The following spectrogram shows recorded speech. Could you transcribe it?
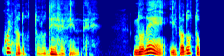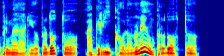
quel prodotto lo deve vendere non è il prodotto primario, il prodotto agricolo, non è un prodotto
